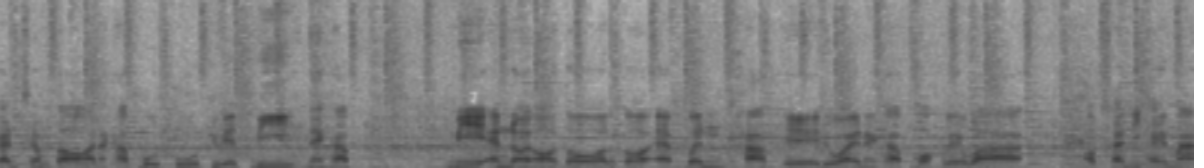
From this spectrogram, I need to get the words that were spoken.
การเชื่อมต่อนะครับบลูทูธ USB นะครับมี Android Auto แล้วก็ Apple CarPlay ด้วยนะครับ บอกเลยว่า ออปชันที่ให้มา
